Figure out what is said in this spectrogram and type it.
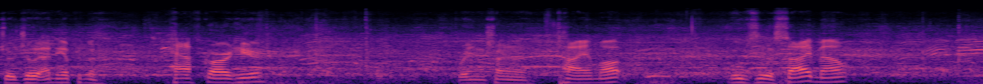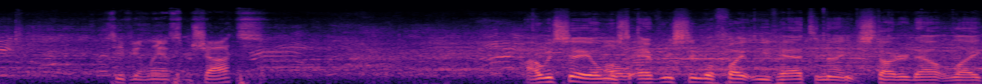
JoJo ending up in the half guard here. Brandon trying to tie him up. Moves to the side mount. See if he can land some shots. I would say almost Oh. every single fight we've had tonight started out like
